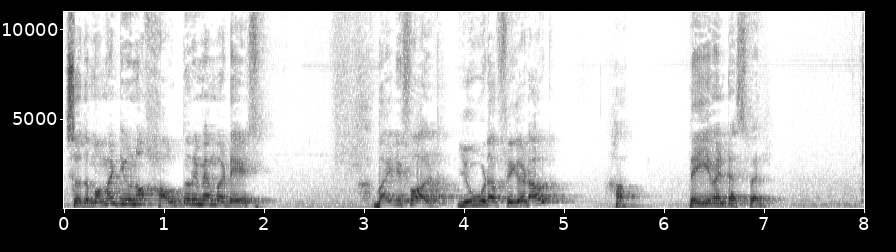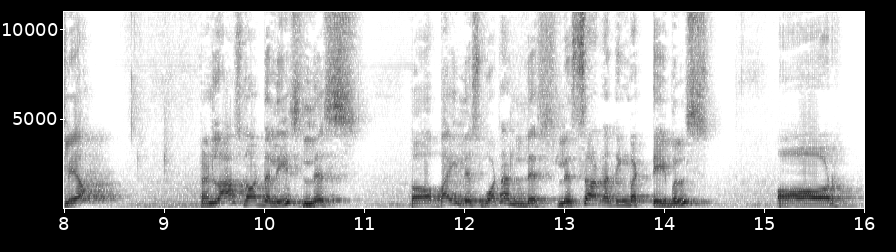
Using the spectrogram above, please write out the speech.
So the moment you know how to remember dates, by default, you would have figured out huh, the event as well. Clear? And last not the least, lists. Uh, by lists, what are lists? Lists are nothing but tables or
